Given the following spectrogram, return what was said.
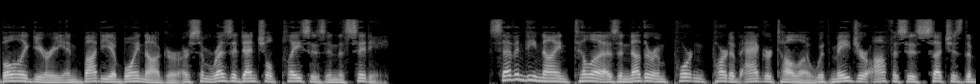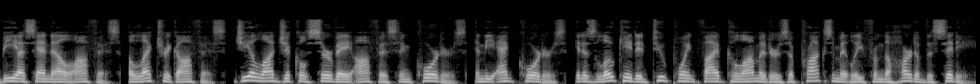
Bolagiri and Bhatia Boynagar are some residential places in the city. 79 Tilla is another important part of Agartala with major offices such as the BSNL office, Electric office, Geological Survey office and quarters, and the AG quarters. It is located 2.5 km approximately from the heart of the city.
